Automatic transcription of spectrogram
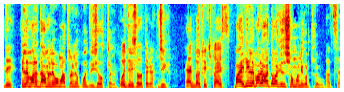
জি। নিলে পারে দাম নেব মাত্র নেব পঁয়ত্রিশ হাজার টাকা। পঁয়ত্রিশ হাজার টাকা? জি। একবার ফিক্স প্রাইস ভাই নিলে পারে হয়তো বা কিছু সম্মানই করতে পারব। আচ্ছা।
